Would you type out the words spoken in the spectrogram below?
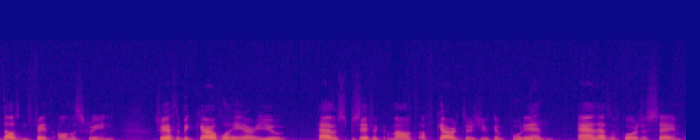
doesn't fit on the screen. So you have to be careful here, you have a specific amount of characters you can put in and that's of course the same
